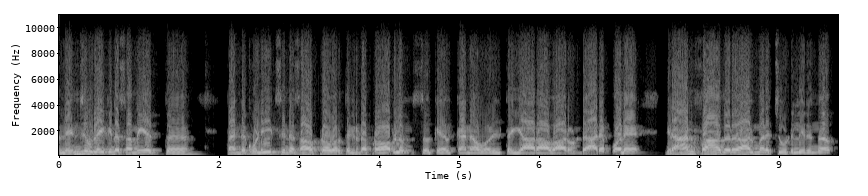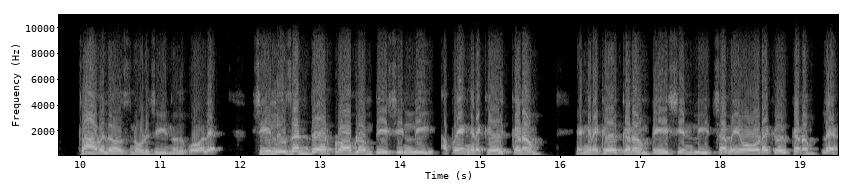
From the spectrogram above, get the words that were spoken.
ലഞ്ച് ബ്രേക്കിന്റെ സമയത്ത് തന്റെ കൊളീഗ്സിന്റെ സഹപ്രവർത്തകരുടെ പ്രോബ്ലംസ് കേൾക്കാൻ അവൾ തയ്യാറാവാറുണ്ട്. ആരെ പോലെ? ഗ്രാൻഡ് ഫാദർ ആൽമരച്ചൂട്ടിലിരുന്ന് ട്രാവലേഴ്സിനോട് ചെയ്യുന്നത് പോലെ. She listen their problem patiently അപ്പൊ എങ്ങനെ കേൾക്കണം? എങ്ങനെ കേൾക്കണം? പേഷ്യൻലി ക്ഷമയോടെ കേൾക്കണം അല്ലെ?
